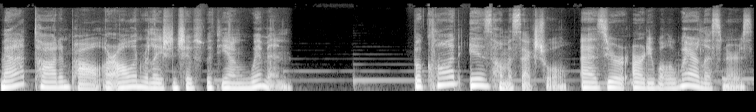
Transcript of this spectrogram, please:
Matt, Todd, and Paul are all in relationships with young women. But Claude is homosexual, as you're already well aware, listeners.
